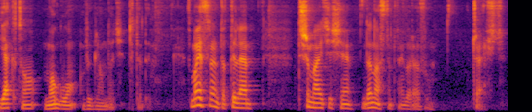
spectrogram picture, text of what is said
jak to mogło wyglądać wtedy. Z mojej strony to tyle. Trzymajcie się. Do następnego razu. Cześć.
